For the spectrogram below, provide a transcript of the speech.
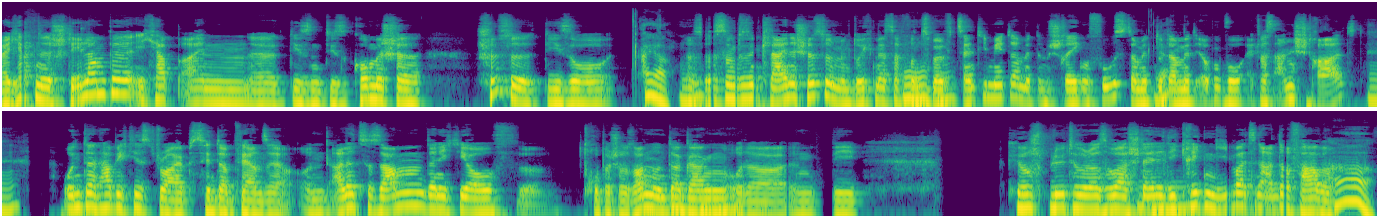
Ich habe eine Stehlampe, ich habe einen äh, diesen diese komische Schüssel, die so Ah ja, mhm. also das ist so eine kleine Schüssel mit einem Durchmesser von Mhm. 12 Zentimeter mit einem schrägen Fuß, damit du Ja. damit irgendwo etwas anstrahlst. Mhm. Und dann habe ich die Stripes hinterm Fernseher und alle zusammen, wenn ich die auf äh, tropischer Sonnenuntergang Mhm. oder irgendwie Kirschblüte oder sowas stelle, die kriegen jeweils eine andere Farbe. Ah,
